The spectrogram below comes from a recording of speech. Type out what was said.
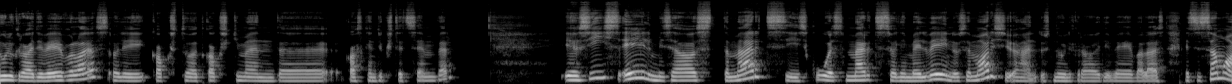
null kraadi veevalajas oli kaks tuhat kakskümmend, kakskümmend üks detsember ja siis eelmise aasta märtsis, kuues märts oli meil Veenuse Marsi ühendus null kraadi veevalajas, et seesama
